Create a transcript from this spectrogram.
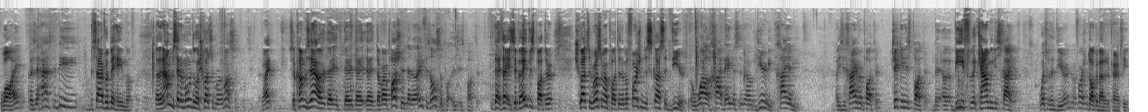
Why? Because it has to be besar behema. Now the Rambam said a moment ago, ramasim, right? So it comes out that it, that, that, that the Varpasha, that the is also is potter. That, that, if the is potter, shkotzim rasim potter. The Mefarshim discuss a deer or wild chay, behema, you know, deer meat, chaya meat. Uh, Is chayiv or potter? Chicken is potter. Uh, beef, cow meat is chayiv. What's with a deer? The Mefarshim talk about it apparently.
